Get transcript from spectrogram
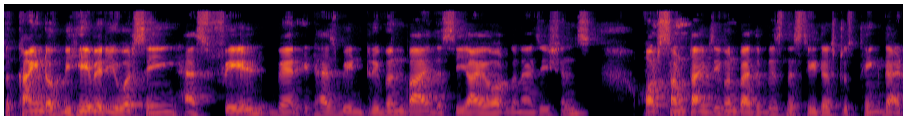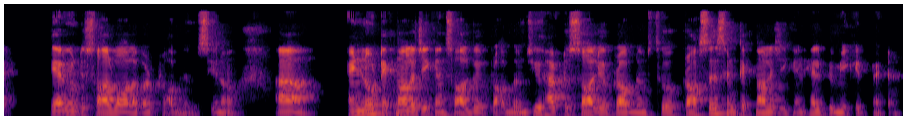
the kind of behavior you were saying has failed, where it has been driven by the CIO organizations or sometimes even by the business leaders to think that they are going to solve all of our problems, you know. Uh, and no technology can solve your problems. You have to solve your problems through a process, and technology can help you make it better.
